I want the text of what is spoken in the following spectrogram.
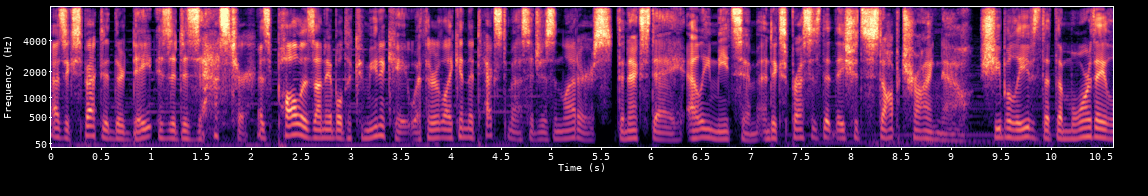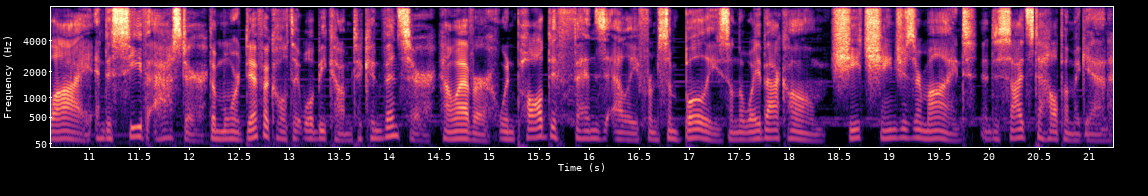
As expected, their date is a disaster, as Paul is unable to communicate with her like in the text messages and letters. The next day, Ellie meets him and expresses that they should stop trying now. She believes that the more they lie and deceive Aster, the more difficult it will become to convince her. However, when Paul defends Ellie from some bullies on the way back home, she changes her mind and decides to help him again.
